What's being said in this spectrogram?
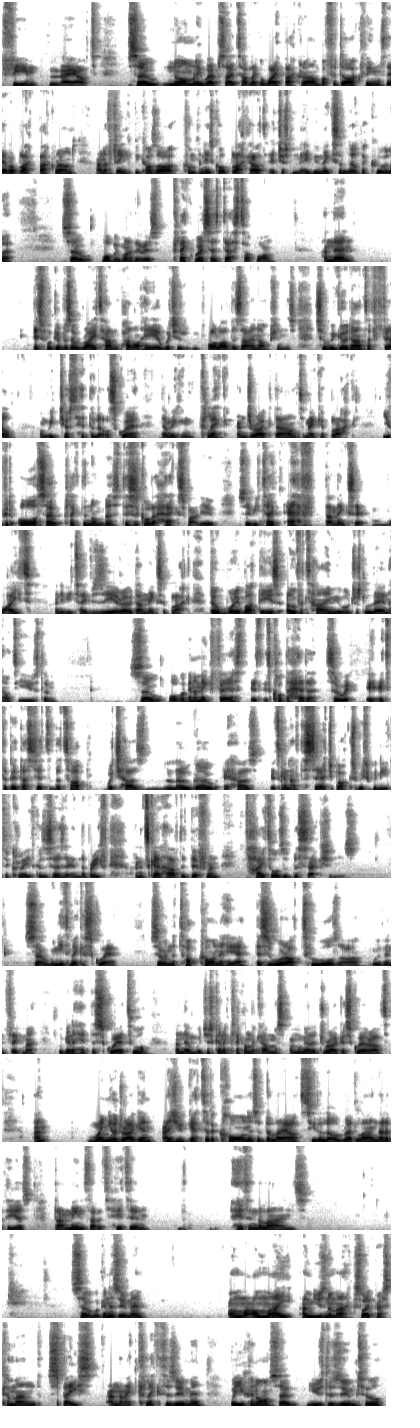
theme layout. So normally websites have like a white background, but for dark themes they have a black background. And I think because our company is called Blackout, it just maybe makes it a little bit cooler. So what we want to do is click where it says desktop one, and then this will give us a right hand panel here, which is all our design options. So we go down to fill, and we just hit the little square, then we can click and drag down to make it black. You could also click the numbers. This is called a hex value. So if you type F, that makes it white. And if you type zero, that makes it black. Don't worry about these. Over time, you will just learn how to use them. So what we're going to make first is it's called the header. So it, it's the bit that sits at the top, which has the logo. It has it's going to have the search box, which we need to create because it says it in the brief, and it's going to have the different titles of the sections. So we need to make a square. So in the top corner here, this is where our tools are within Figma. We're going to hit the square tool, and then we're just going to click on the canvas and we're going to drag a square out. And when you're dragging, as you get to the corners of the layout, see the little red line that appears? That means that it's hitting, hitting the lines. So we're going to zoom in. On my, on my, I'm using a Mac, so I press Command Space and then I click to zoom in. But you can also use the zoom tool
